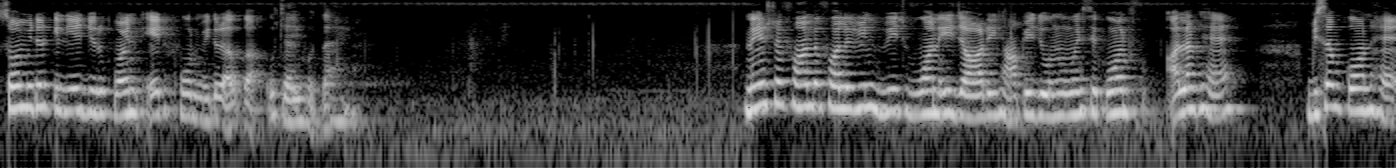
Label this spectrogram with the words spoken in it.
सौ मीटर के लिए zero point eight four metre आपका ऊंचाई होता है। नेक्स्ट है from the following which one is odd यहाँ पे दोनों में से कौन अलग है, विषम कौन है?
